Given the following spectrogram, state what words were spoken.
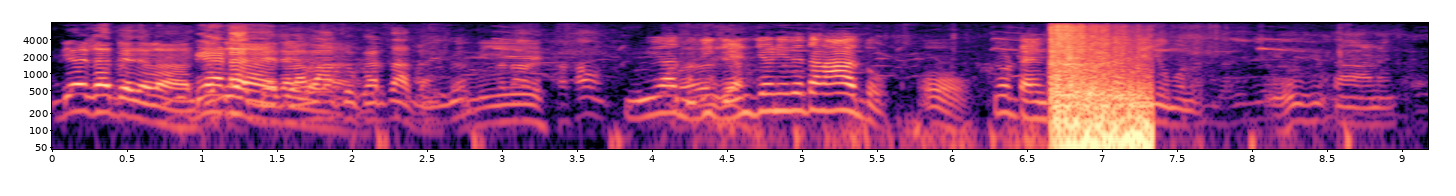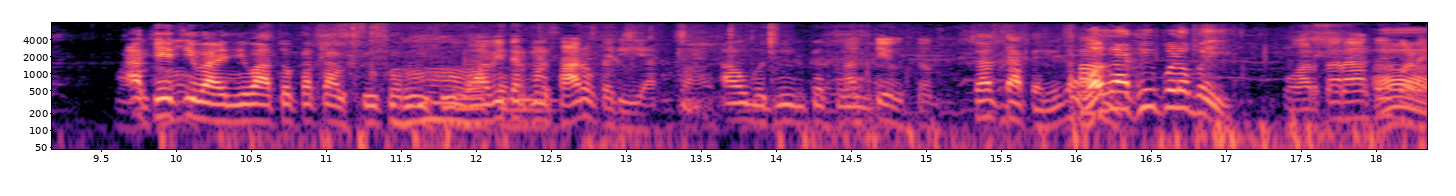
બેઠા બે જણા. બેઠા વાતો કરતા હતા. જેણી આ હતો. ઓ. કેટલો ટાઈમ થયો મને. એવું છે તાણે. વાતો કરતા શું કરું વાવેતર પણ સારું કરી યાર. આવું બધું કરતું ચર્ચા કરી વર રાખવી પડે ભાઈ. વાર્તા રાખવી પડે.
